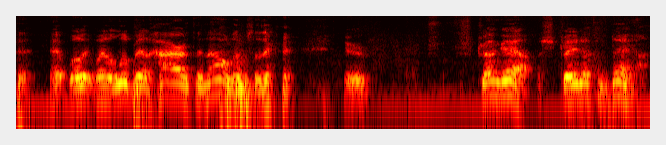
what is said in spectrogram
that bullet went a little bit higher than all of them, so they're, they're strung out straight up and down.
